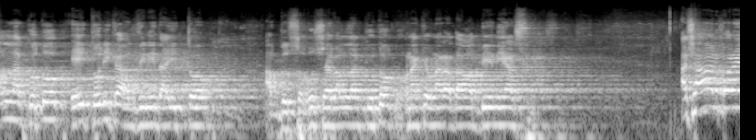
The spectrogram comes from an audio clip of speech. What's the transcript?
আল্লাহ কুতুব, এই তরিকার যিনি দায়িত্ব, আব্দুল সবুজ সাহেব আল্লাহর কুতুব, ওনাকে ওনারা দাওয়াত দিয়ে নিয়ে আসছে। আসার পরে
